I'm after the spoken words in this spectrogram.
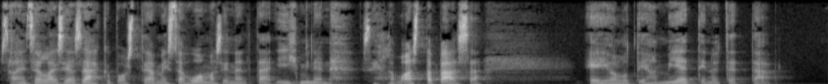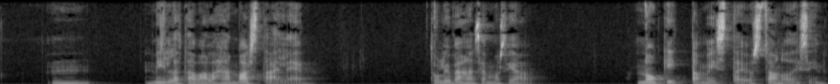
Sain sellaisia sähköposteja, missä huomasin, että ihminen siellä vastapäässä ei ollut ihan miettinyt, että mm, millä tavalla hän vastailee. Tuli vähän semmoisia nokittamista, jos sanoisin.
